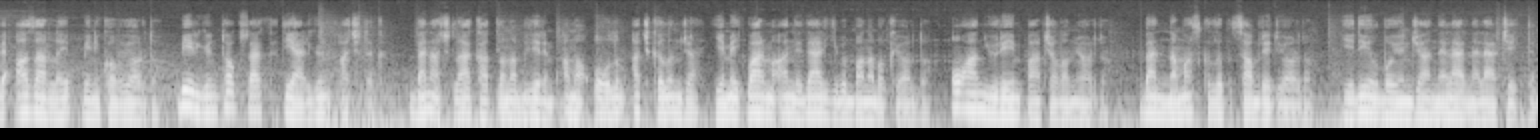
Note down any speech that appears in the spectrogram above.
ve azarlayıp beni kovuyordu. Bir gün toksak, diğer gün açtık. Ben açlığa katlanabilirim ama oğlum aç kalınca yemek var mı anne der gibi bana bakıyordu. O an yüreğim parçalanıyordu. Ben namaz kılıp sabrediyordum. 7 yıl boyunca neler neler çektim.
